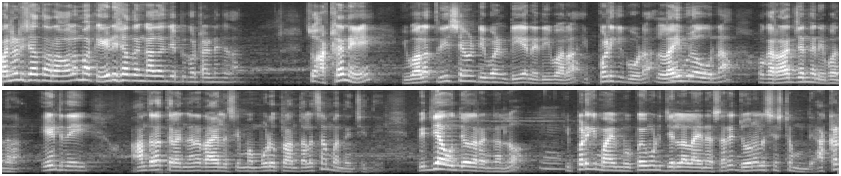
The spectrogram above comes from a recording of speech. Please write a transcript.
పన్నెండు శాతం రావాలో మాకు ఏడు శాతం కాదని చెప్పి కొట్లాడినాం కదా. సో అట్లనే ఇవాళ త్రీ సెవెంటీ వన్ డి అనేది ఇవాళ ఇప్పటికీ కూడా లైవ్లో ఉన్న ఒక రాజ్యాంగ నిబంధన. ఏంటిది? ఆంధ్ర తెలంగాణ రాయలసీమ మూడు ప్రాంతాలకు సంబంధించింది. విద్యా ఉద్యోగ రంగంలో ఇప్పటికీ మా ముప్పై మూడు జిల్లాలు అయినా సరే జోనల్ సిస్టమ్ ఉంది. అక్కడ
